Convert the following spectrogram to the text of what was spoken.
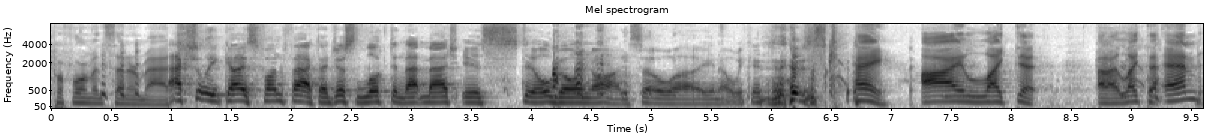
performance center match. Actually, guys, fun fact: I just looked, and that match is still going on. so uh, you know, we can just. hey, I liked it, and I like the end.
